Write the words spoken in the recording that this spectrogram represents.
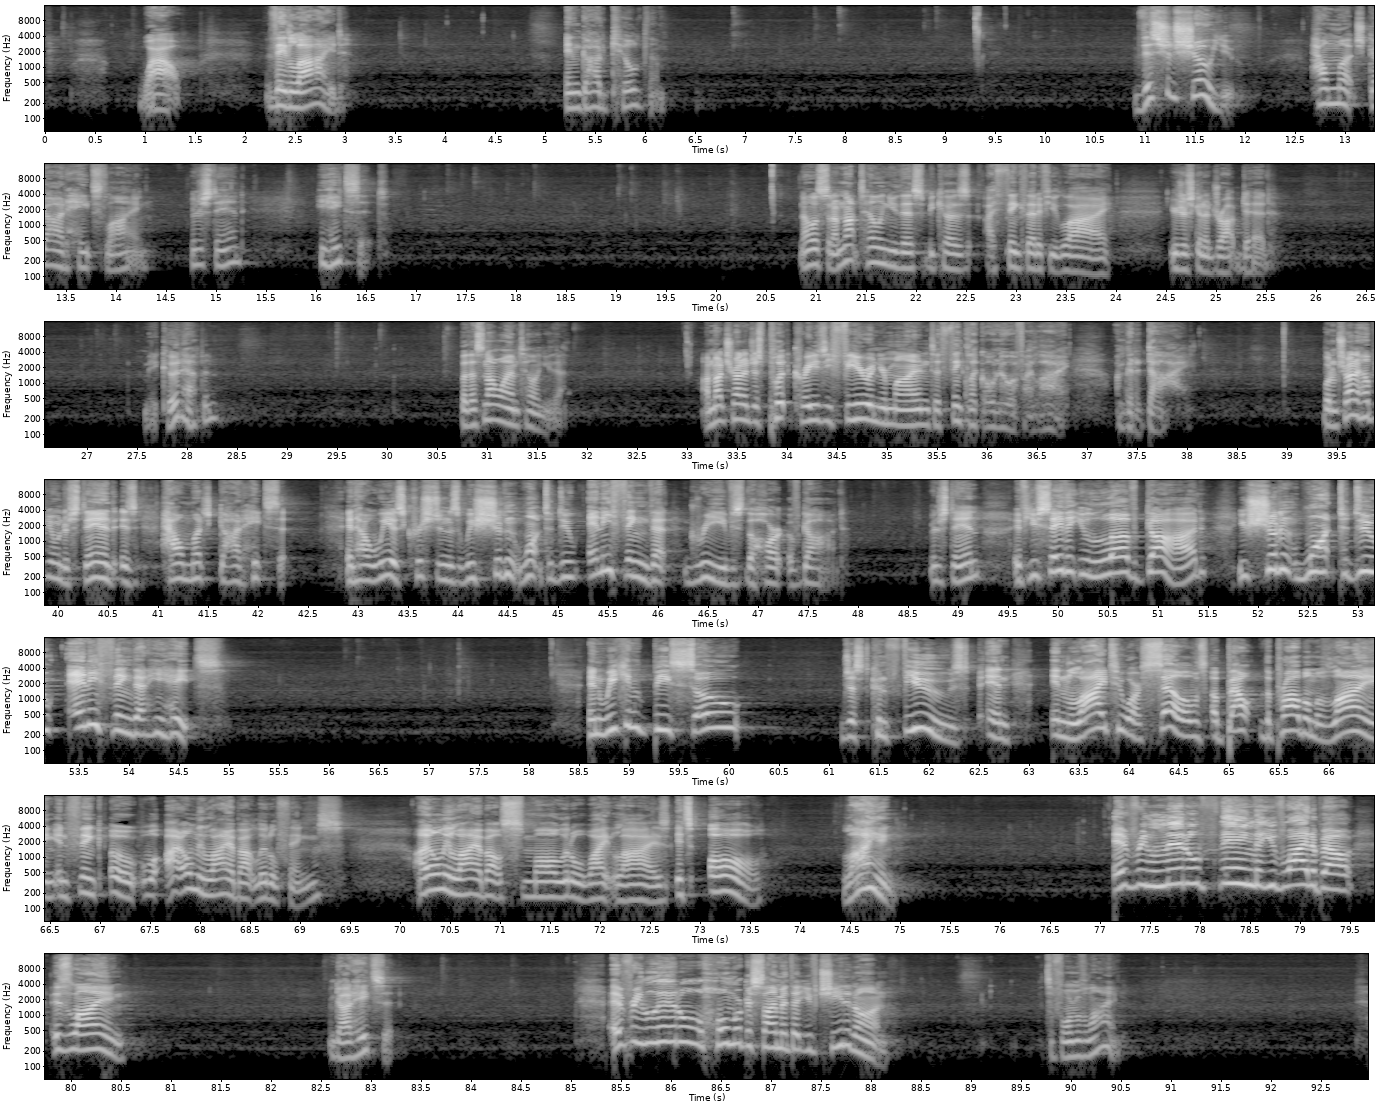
wow. They lied, and God killed them. This should show you how much God hates lying. You understand? He hates it. Now, listen, I'm not telling you this because I think that if you lie, you're just going to drop dead. I mean, it could happen. But that's not why I'm telling you that. I'm not trying to just put crazy fear in your mind to think, like, oh no, if I lie, I'm going to die. What I'm trying to help you understand is how much God hates it and how we as Christians, we shouldn't want to do anything that grieves the heart of God. Understand? If you say that you love God, you shouldn't want to do anything that He hates. And we can be so just confused and, and lie to ourselves about the problem of lying and think, oh, well, I only lie about little things. I only lie about small little white lies. It's all lying. Every little thing that you've lied about is lying. God hates it. Every little homework assignment that you've cheated on, it's a form of lying.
